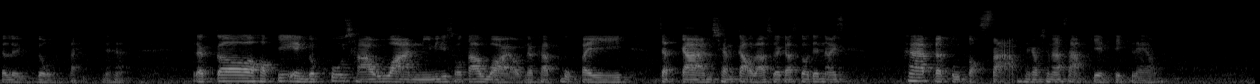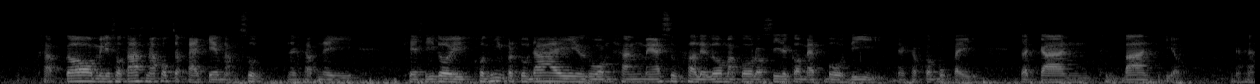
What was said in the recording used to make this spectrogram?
ก็เลยโดนไปนะฮะแล้วก็ฮอกกี้เองยกคู่เช้าวานนี้มินนิโซตาไวลด์นะครับบุกไปจัดการแชมป์เก่าลาสเวกัสโกลเดนไนท์5ประตูต่อ3นะครับชนะ 3 เกมติดแล้วครับก็มินนิโซตาชนะ 6 จาก 8 เกมหลังสุดนะครับใน เคสนี้โดยคนที่ยิงประตูได้รวมทั้งแมตส์ซุคคาเรลโลมาร์โกรอสซี่แล้วก็แมตต์โบลดี้นะครับก็บุกไปจัดการถึงบ้านทีเดียวนะฮะ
